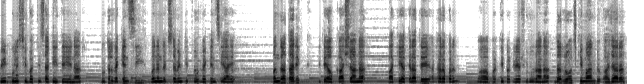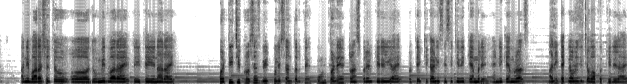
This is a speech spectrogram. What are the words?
बीड पोलीसची भरतीसाठी इथे येणार. Total vacancy one hundred seventy four vacancy आहे. पंधरा तारीख इथे अवकाश राहणार. बाकी अकरा ते अठरा पर्यंत भरती प्रक्रिया सुरू राहणार. दररोज किमान हजार आणि बाराशे जो उमेदवार आहे ते इथे येणार आहे. भरतीची प्रोसेस बीड पोलिसांतर्फे पूर्णपणे ट्रान्सपरंट केलेली आहे. प्रत्येक ठिकाणी सीसीटीव्ही कॅमेरे हँडी कॅमेराज आणि टेक्नॉलॉजीचा वापर केलेला आहे.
